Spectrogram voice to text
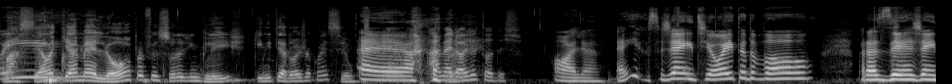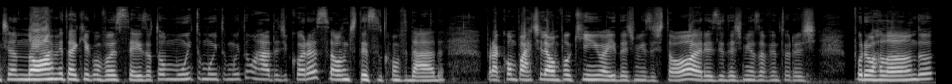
Oi. Marcela, que é a melhor professora de inglês que Niterói já conheceu. É, A melhor de todas. olha, é isso, gente. Oi, tudo bom? Prazer, gente, enorme estar aqui com vocês. Eu tô muito, muito, muito honrada de coração de ter sido convidada para compartilhar um pouquinho aí das minhas histórias e das minhas aventuras por Orlando.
